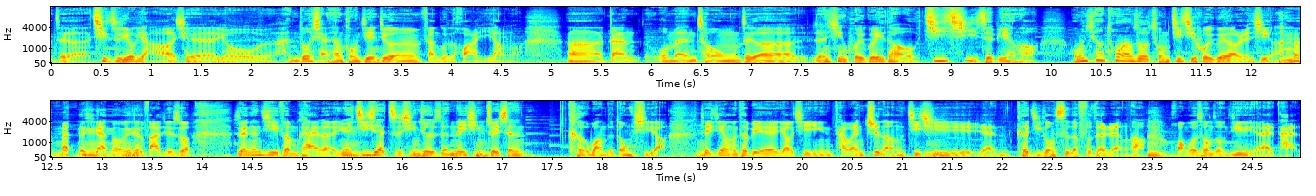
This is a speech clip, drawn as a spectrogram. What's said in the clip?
这个气质优雅，而且有很多想象空间，就跟范谷的话一样哦。呃，但我们从这个人性回归到机器这边哈，我们像通常说从机器回归到人性啊，这样我们就发觉说人跟机器分不开了，因为机器在执行就是人内心最深。渴望的东西啊，所以今天我们特别邀请台湾智能机器人科技公司的负责人哈，黄国聪总经理来谈。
